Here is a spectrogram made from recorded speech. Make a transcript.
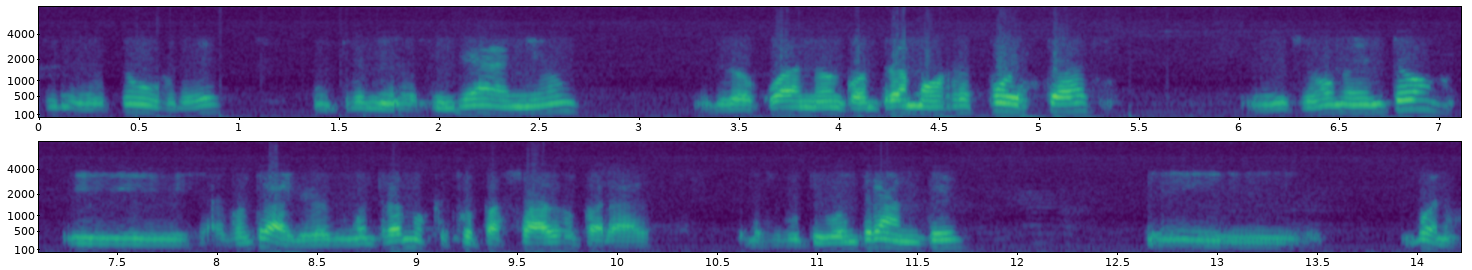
fines de octubre, un premio de fin de año, de lo cual no encontramos respuestas en ese momento y al contrario, lo encontramos que fue pasado para el ejecutivo entrante, y bueno,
